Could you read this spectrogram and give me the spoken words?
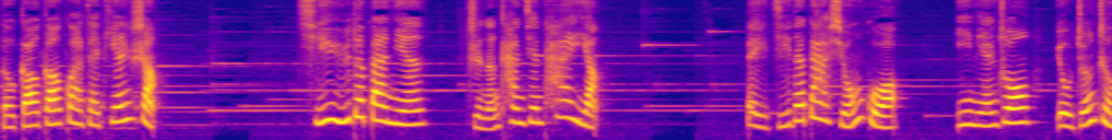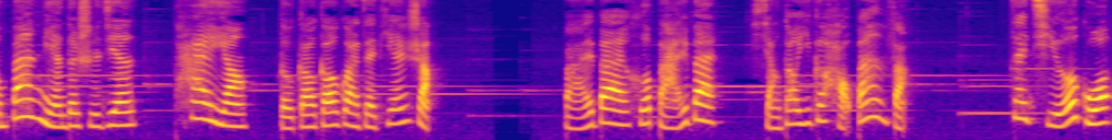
都高高挂在天上，其余的半年只能看见太阳。北极的大熊国，一年中有整整半年的时间，太阳都高高挂在天上。白白和白白想到一个好办法，在企鹅国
